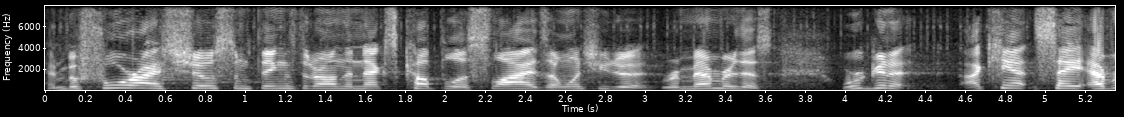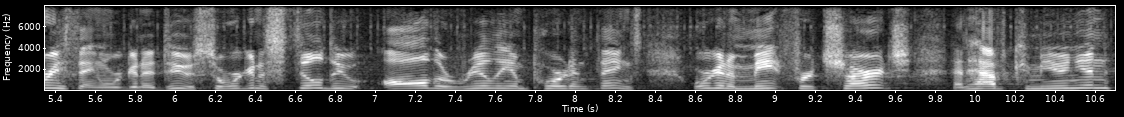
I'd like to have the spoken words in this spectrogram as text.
And before I show some things that are on the next couple of slides, I want you to remember this. We're going to I can't say everything we're going to do, so we're going to still do all the really important things. We're going to meet for church and have communion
